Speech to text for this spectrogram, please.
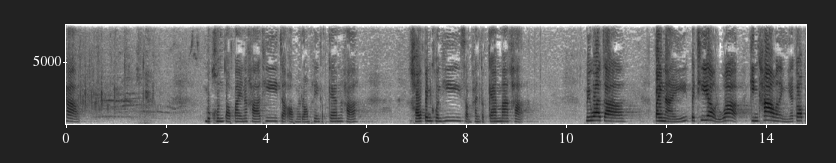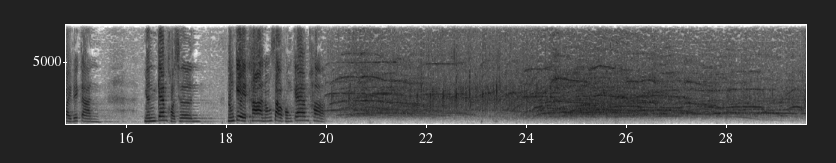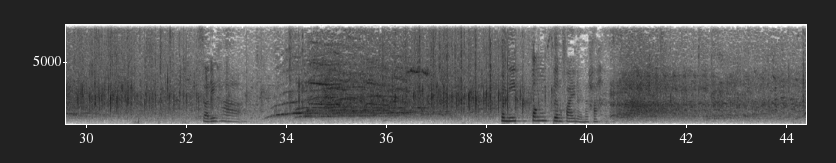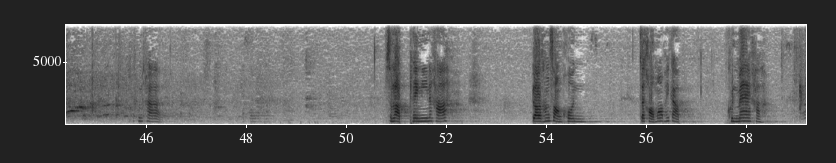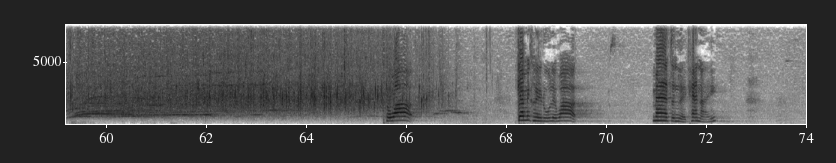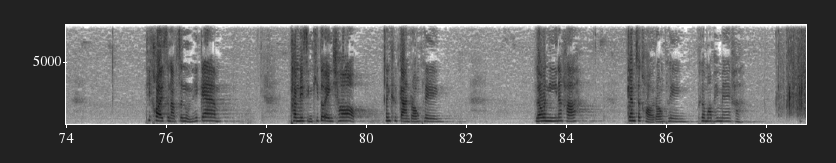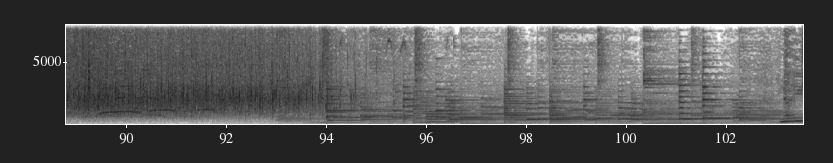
ค่ะ บุคคลต่อไปนะคะที่จะออกมาร้องเพลงกับแก้มนะคะ เขาเป็นคนที่สำคัญกับแก้มมากค่ะ ไม่ว่าจะไปไหนไปเที่ยวหรือว่ากินข้าวอะไรอย่างเงี้ยก็ไปด้วยกัน งั้นแก้มขอเชิญ น้องเกดค่ะ น้องสาวของแก้มค่ะ วัสดีค่ะ วันนี้ต้องเปลืองไฟหน่อยนะคะ ขอบคุณค่ะสำหรับเพลงนี้นะคะ เราทั้งสองคนจะขอมอบให้กับคุณแม่ค่ะ ราะว่า แก้มไม่เคยรู้เลยว่า แม่จะเหนื่อยแค่ไหน ที่คอยสนับสนุนให้แก้มทำในสิ่งที่ตัวเองชอบ นั่นคือการร้องเพลง แล้ววันนี้นะคะ แก้มจะขอร้องเพลงเพื่อมอบให้แม่ค่ะ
